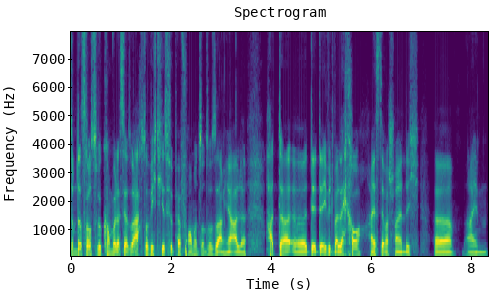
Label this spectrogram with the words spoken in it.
um das rauszubekommen, weil das ja so ach so wichtig ist für Performance und so sagen ja alle, hat da äh, der David Vallejo, heißt der wahrscheinlich, äh, ein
